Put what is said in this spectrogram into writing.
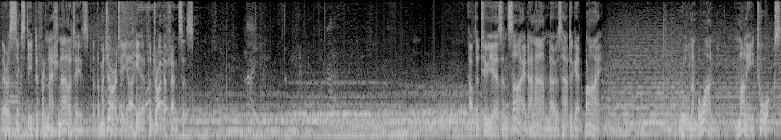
There are 60 different nationalities, but the majority are here for drug offenses. After two years inside, Alain knows how to get by. Rule number one money talks.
